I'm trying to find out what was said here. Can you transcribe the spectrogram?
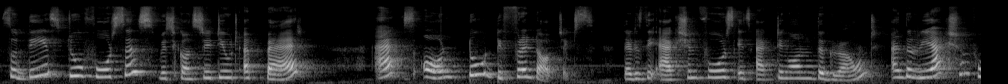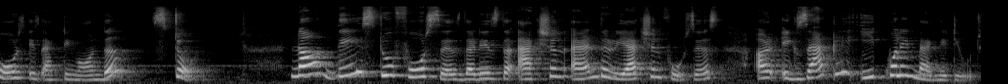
So these two forces which constitute a pair acts on two different objects. That is the action force is acting on the ground and the reaction force is acting on the stone. Now these two forces that is the action and the reaction forces are exactly equal in magnitude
